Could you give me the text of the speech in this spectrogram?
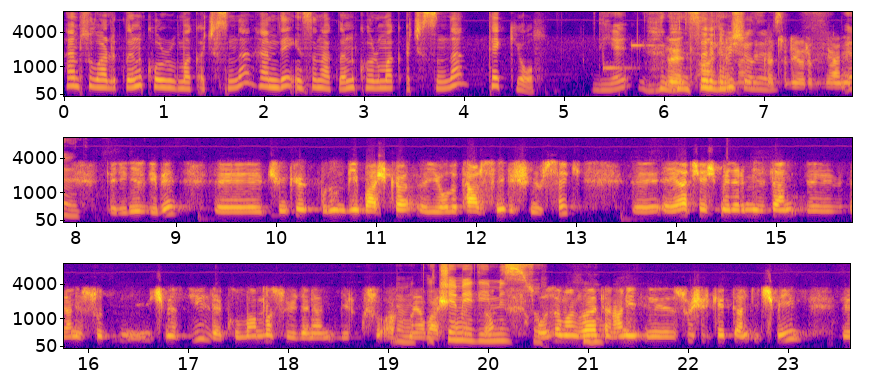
hem su varlıklarını korumak açısından hem de insan haklarını korumak açısından tek yol diye evet, söylemiş oluyoruz. Katılıyorum. Yani evet. dediğiniz gibi e, çünkü bunun bir başka yolu tersini düşünürsek e, eğer çeşmelerimizden e, yani su içmez değil de kullanma suyu denen bir su akmaya evet, başlarsa su. o zaman zaten hani e, su şirketten içmeyin e,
